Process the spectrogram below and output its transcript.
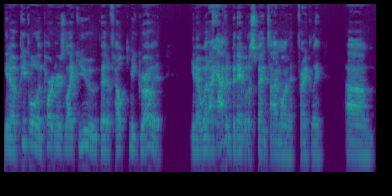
you know, people and partners like you that have helped me grow it, you know, when I haven't been able to spend time on it, frankly. Um,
